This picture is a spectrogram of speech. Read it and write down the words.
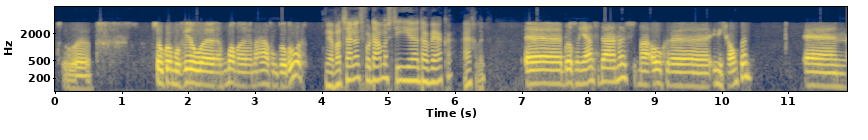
zo, zo komen veel mannen een avond wel door. Ja, wat zijn het voor dames die daar werken eigenlijk? Braziliaanse dames, maar ook immigranten. En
